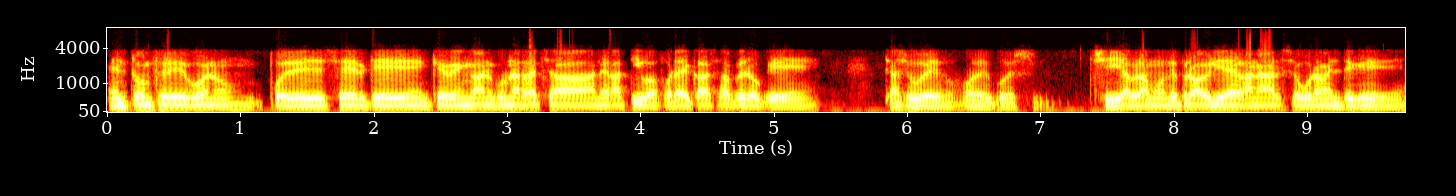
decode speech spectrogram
Entonces, bueno, puede ser que, vengan con una racha negativa fuera de casa, pero que, a su vez, joder, pues si hablamos de probabilidad de ganar, seguramente que,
